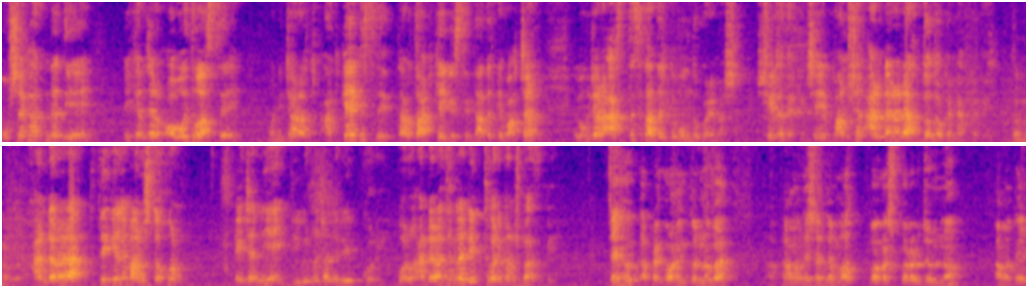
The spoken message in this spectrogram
পোশাক হাত না দিয়ে এখানে যারা অবৈধ আছে মানে যারা আটকে গেছে তারা তো আটকে গেছে। তাদেরকে বাঁচান এবং যারা আসতেছে তাদেরকে বন্ধ করেন আসা সেটা দেখেন। সেই মানুষের আন্ডারে হাত দেওয়া দরকার নেই আপনাদের। ধন্যবাদ। আন্ডারে হাত দিতে গেলে মানুষ তখন এটা নিয়ে বিভিন্ন জায়গায় রেপ করে। বরং আন্ডারে থাকলে রেপ থেকে মানুষ বাঁচবে। যাই হোক আপনাকে অনেক ধন্যবাদ। আমাদের সাথে মত প্রকাশ করার জন্য আমাদের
